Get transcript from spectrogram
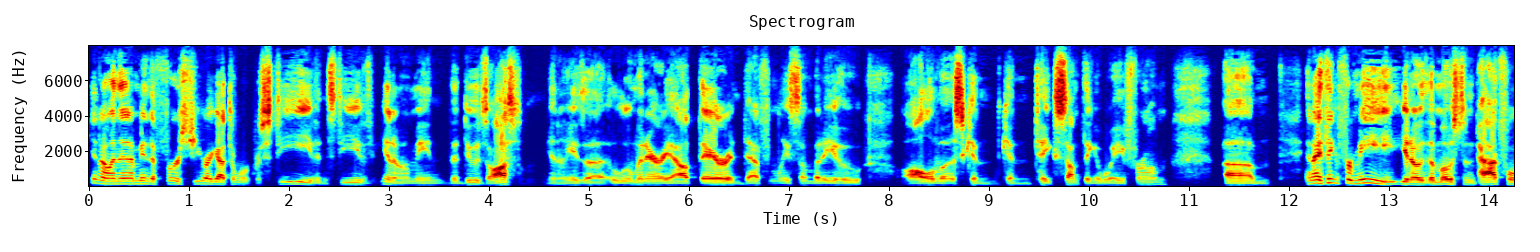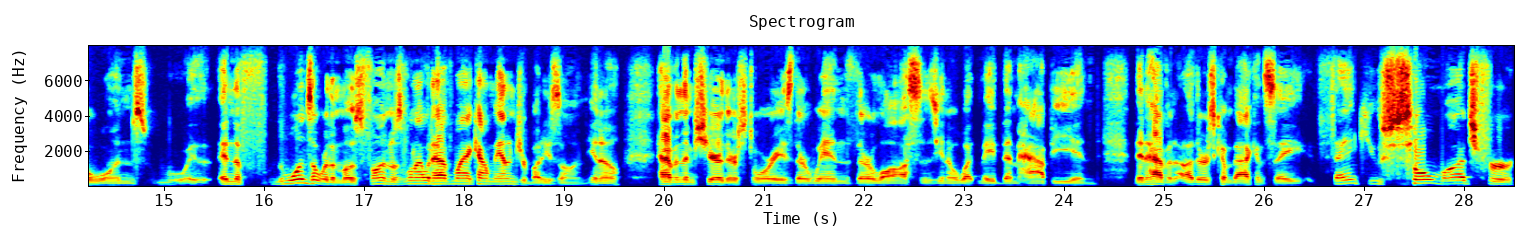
you know. And then I mean, the first year I got to work with Steve, and Steve, you know, I mean, the dude's awesome. You know, he's a luminary out there, and definitely somebody who all of us can can take something away from. Um, and I think for me, you know, the most impactful ones and the the ones that were the most fun was when I would have my account manager buddies on, you know, having them share their stories, their wins, their losses, you know, what made them happy and then having others come back and say, "Thank you so much for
